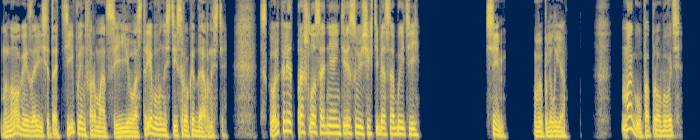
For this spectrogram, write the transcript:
Многое зависит от типа информации, ее востребованности и срока давности. Сколько лет прошло со дня интересующих тебя событий? Семь, выпалил я. Могу попробовать.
